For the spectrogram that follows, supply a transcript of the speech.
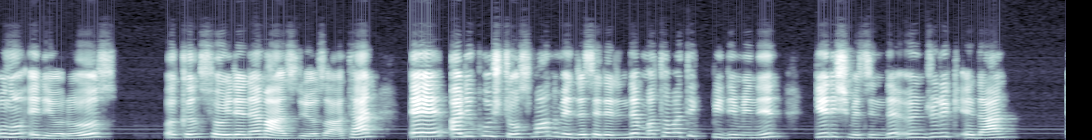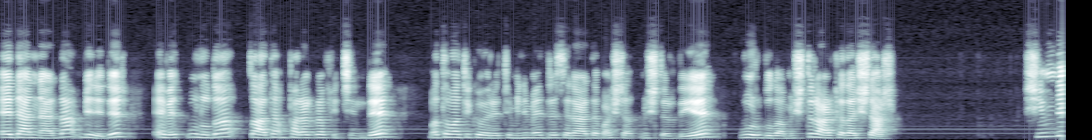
Bunu eliyoruz. Bakın söylenemez diyor zaten. E. Ali Kuşçu Osmanlı medreselerinde matematik biliminin gelişmesinde öncülük eden edenlerden biridir. Evet bunu da zaten paragraf içinde matematik öğretimini medreselerde başlatmıştır diye vurgulamıştır arkadaşlar. Şimdi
